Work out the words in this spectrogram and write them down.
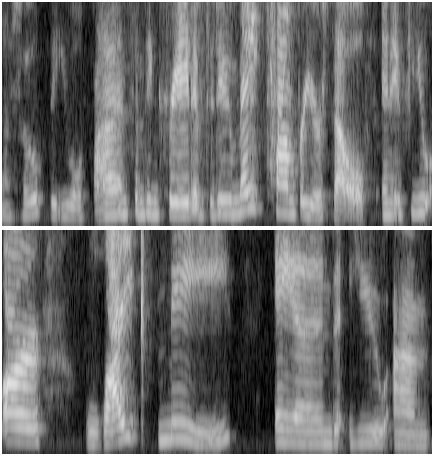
And I hope that you will find something creative to do. Make time for yourself. And if you are like me and you um,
